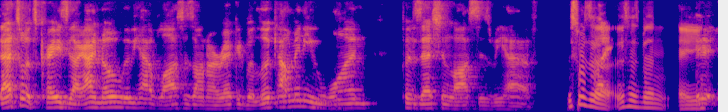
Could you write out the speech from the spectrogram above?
that's what's crazy. Like I know we have losses on our record, but look how many one possession losses we have. This was a Like- this has been a It-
